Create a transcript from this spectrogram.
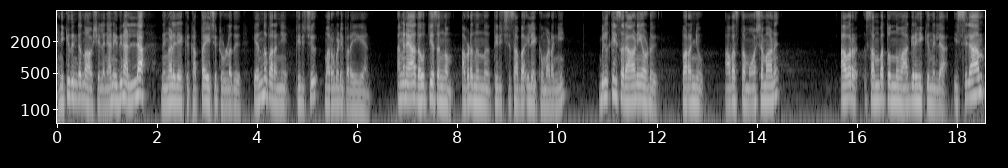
എനിക്കിതിന്റെ ഒന്നും ആവശ്യമില്ല. ഞാൻ ഇതിനല്ല നിങ്ങളിലേക്ക് കത്തയച്ചിട്ടുള്ളത് എന്ന് പറഞ്ഞ് തിരിച്ച് മറുപടി പറയുകയാണ്. അങ്ങനെ ആ ദൗത്യ സംഘം അവിടെ നിന്ന് തിരിച്ച് സഭയിലേക്ക് മടങ്ങി. ബിൽക്കീസ് റാണിയോട് പറഞ്ഞു അവസ്ഥ മോശമാണ്. അവർ സമ്പത്തൊന്നും ആഗ്രഹിക്കുന്നില്ല. ഇസ്ലാം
